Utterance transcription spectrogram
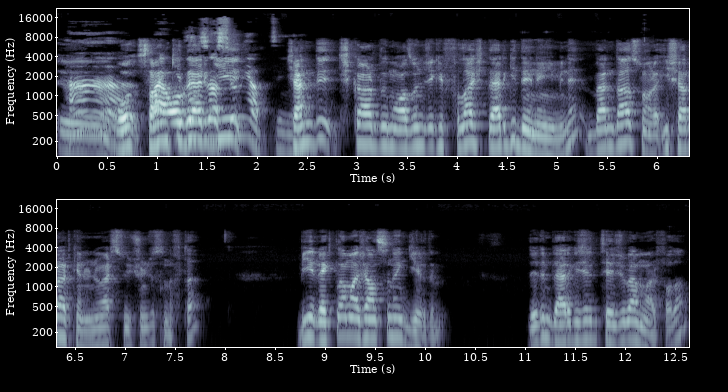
Ee, Ha, o sanki dergiyi yani. kendi çıkardığım o az önceki Flash dergi deneyimini ben daha sonra iş ararken üniversite 3. sınıfta bir reklam ajansına girdim. Dedim dergicilik tecrübem var falan.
